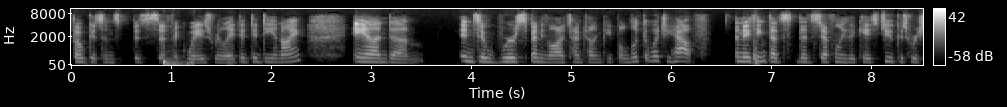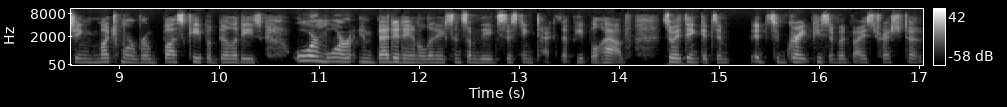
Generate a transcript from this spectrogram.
focus in specific ways related to dni and um, and so we're spending a lot of time telling people look at what you have and I think that's that's definitely the case too, because we're seeing much more robust capabilities or more embedded analytics in some of the existing tech that people have. So I think it's a, it's a great piece of advice, Trish, to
